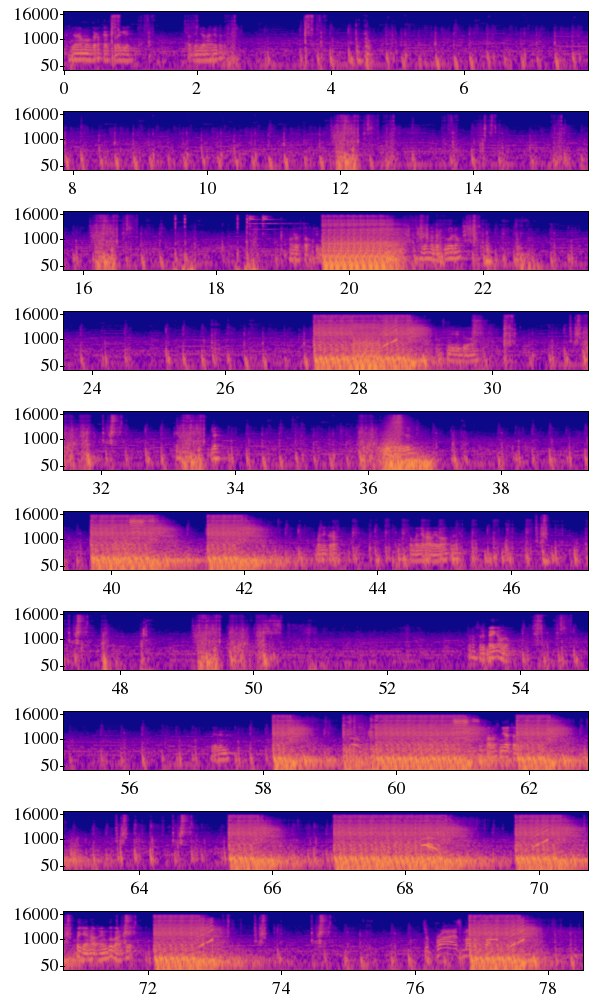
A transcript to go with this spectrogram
Jona mau gerak kayak lagi ya. Liatin Jona juga Oh, rooftop sini Dia ngeliat gua dong Itu masih dipegang loh. Biarin dah. Itu salah senjata nih Oh jangan halangin gue bangke Surprise, motherfucker.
